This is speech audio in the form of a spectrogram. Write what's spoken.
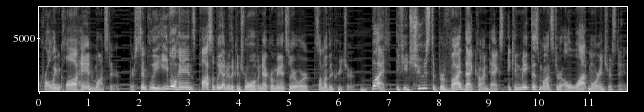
crawling claw hand monster. They're simply evil hands, possibly under the control of a necromancer or some other creature. But if you choose to provide that context, it can make this monster a lot more interesting.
